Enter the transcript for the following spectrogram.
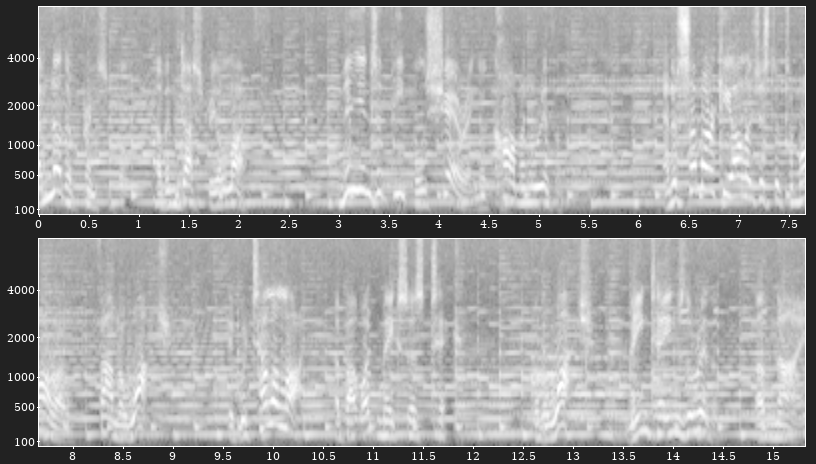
another principle of industrial life. Millions of people sharing a common rhythm. And if some archaeologist of tomorrow found a watch, it would tell a lot about what makes us tick. For the watch maintains the rhythm of 9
